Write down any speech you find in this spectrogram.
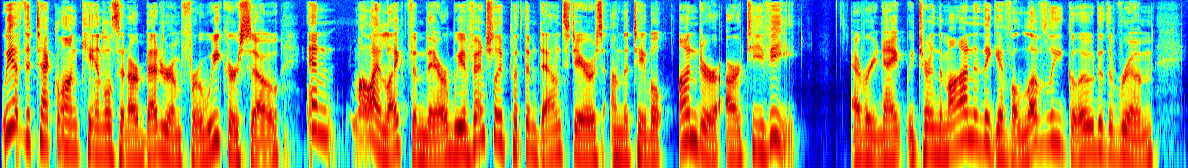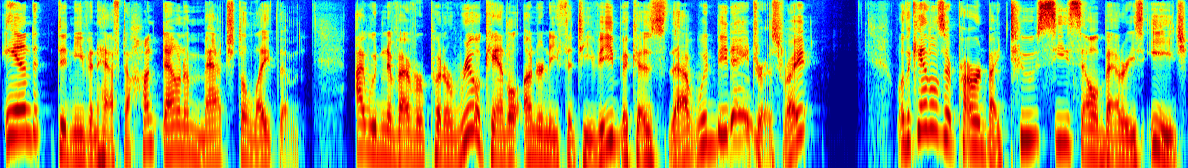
We have the Techlong candles in our bedroom for a week or so, and while I like them there, we eventually put them downstairs on the table under our TV. Every night we turn them on and they give a lovely glow to the room, and didn't even have to hunt down a match to light them. I wouldn't have ever put a real candle underneath the TV because that would be dangerous, right? Well, the candles are powered by two C cell batteries each,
